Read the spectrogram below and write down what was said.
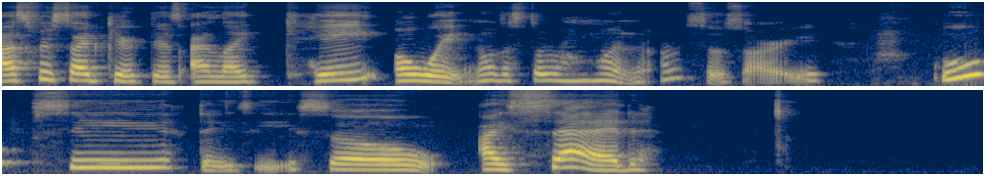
As for side characters, I like Kate. Oh wait, no, that's the wrong one. I'm so sorry. Oopsie daisy. So I said,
